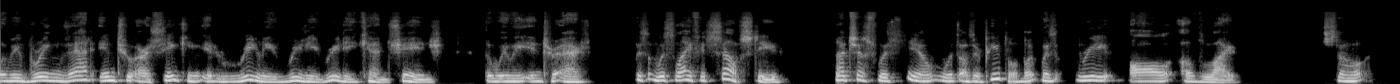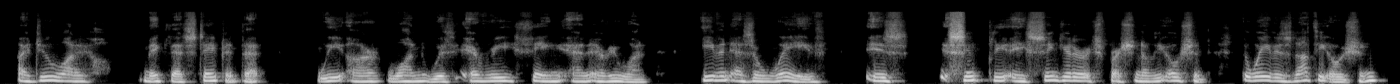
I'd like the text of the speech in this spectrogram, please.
When we bring that into our thinking, it really, really, really can change the way we interact with, with life itself, Steve not just with you know with other people, but with really all of life. So I do want to make that statement that we are one with everything and everyone, even as a wave is simply a singular expression of the ocean. The wave is not the ocean.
